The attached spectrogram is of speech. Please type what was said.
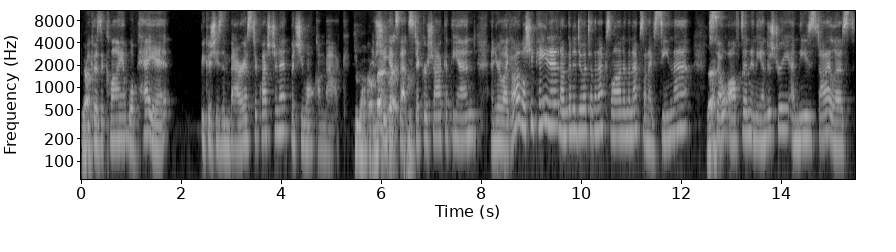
Because the client will pay it because she's embarrassed to question it, but she won't come back. She won't come if back. She gets right. that sticker shock at the end, and you're like, oh, well, she paid it. I'm going to do it to the next one and the next one. I've seen that yeah. so often in the industry. And these stylists,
